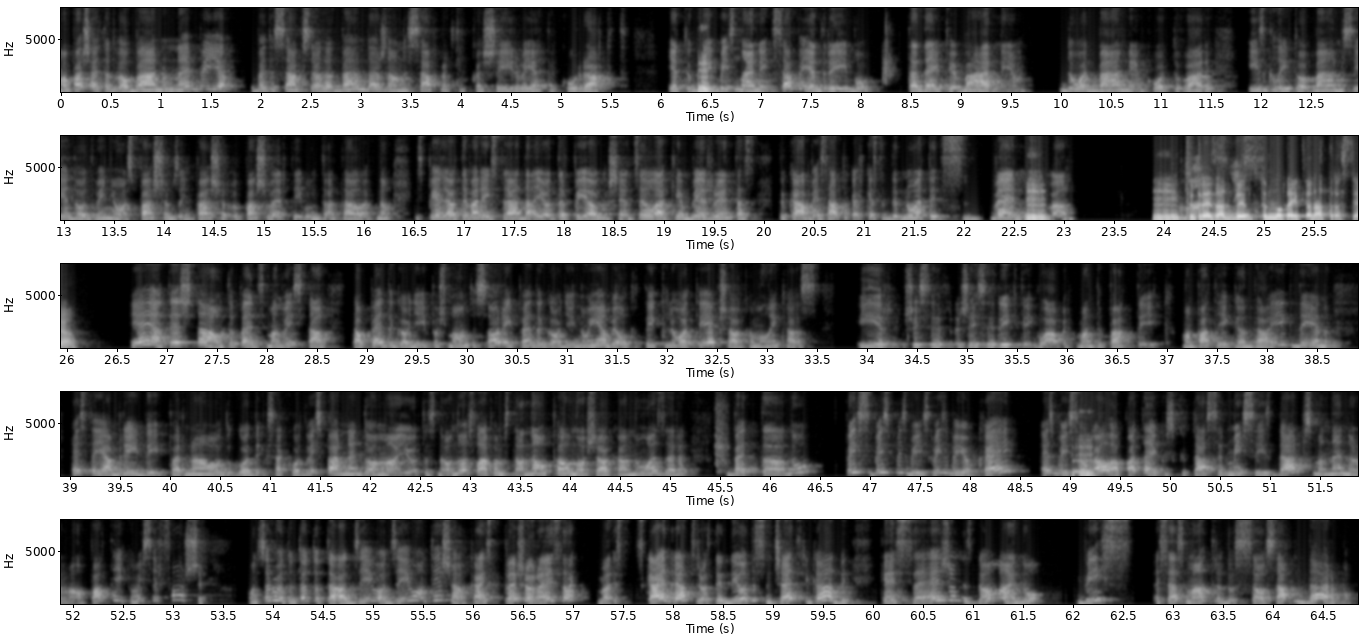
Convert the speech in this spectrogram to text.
Man pašai tad vēl bērnu nebija, bet es sāku strādāt bērnu dārzā, un es sapratu, ka šī ir vieta, kur rakt. Ja tu gribi mm. izmainīt sabiedrību, tad ej pie bērniem dod bērniem, ko tu vari izglītot bērnus, iedod viņos pašapziņu, paša, pašvērtību un tā tālāk. Nu, es pieļauju, tev arī strādājot ar pieaugušiem cilvēkiem, bieži vien tas kāpjas atpakaļ, kas tad ir noticis bērnībā. Mm. Mm, Citreiz atbildi tur noteikti var atrast, jā. Jā, jā, tieši tā. Un tāpēc man viss tā, tā pedagoģija, īpaši Montesori pedagoģija, nu, ievilka tik ļoti iekšā, ka man likās, ir, šis ir, šis ir rīktīgi labi. Man te patīk. Man patīk gan tā ikdiena, Es tajā brīdī par naudu, godīgi sakot, vispār nedomāju, jo tas nav noslēpums, tā nav pelnošākā nozara. Bet nu, viss, viss, viss, bija, viss bija ok. Es biju sev mhm. galvā pateikusi, ka tas ir misijas darbs, man nenormāli patīk, un viss ir forši. Un, sarot, un tad tu tā dzīvo, dzīvo, un tiešām, kā es trešo reizi saku, es skaidri atceros, tie 24 gadi, ka es sēžu un es domāju, nu, viss, es esmu atradusi savu sapņu darbu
